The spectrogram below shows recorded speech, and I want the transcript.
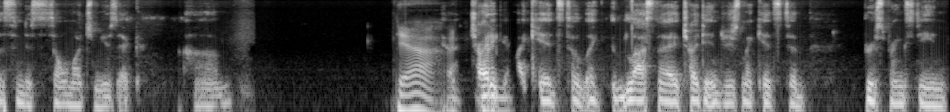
listened to so much music. Um, yeah. I try to get my kids to like last night I tried to introduce my kids to Bruce Springsteen,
